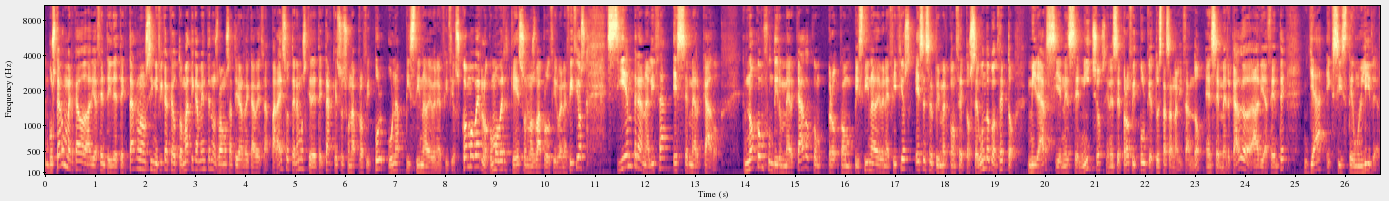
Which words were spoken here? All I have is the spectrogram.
buscar un mercado adyacente y detectarlo no significa que automáticamente nos vamos a tirar de cabeza. Para eso tenemos que detectar que eso es una profit pool, una piscina de beneficios. ¿Cómo verlo? ¿Cómo ver que eso nos va a producir beneficios? Siempre analiza ese mercado. No confundir mercado con, piscina de beneficios, ese es el primer concepto. Segundo concepto, mirar si en ese nicho, si en ese profit pool que tú estás analizando, en ese mercado adyacente, ya existe un líder.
